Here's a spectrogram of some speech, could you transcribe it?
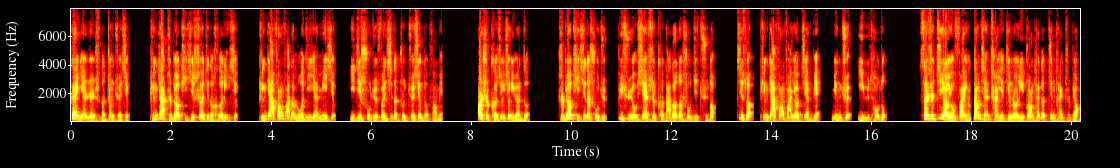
概念认识的正确性、评价指标体系设计的合理性、评价方法的逻辑严密性以及数据分析的准确性等方面；二是可行性原则，指标体系的数据必须有现实可达到的收集渠道。计算评价方法要简便明确，易于操作。三是既要有反映当前产业竞争力状态的静态指标，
